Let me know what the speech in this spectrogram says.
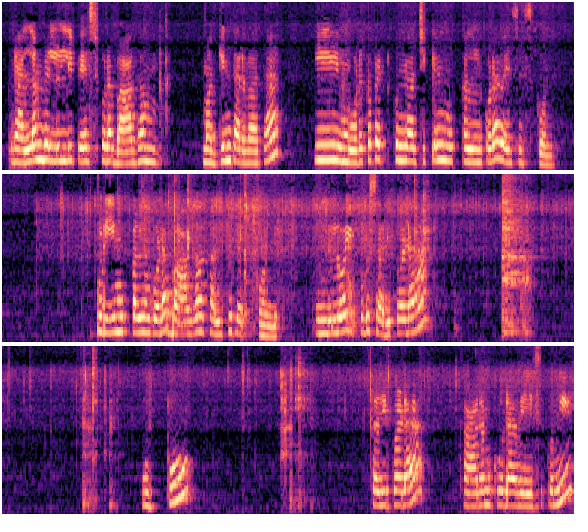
ఇప్పుడు అల్లం వెల్లుల్లి పేస్ట్ కూడా బాగా మగ్గిన తర్వాత ఈ ఉడకపెట్టుకున్న చికెన్ ముక్కలను కూడా వేసేసుకోండి. ఇప్పుడు ఈ ముక్కలను కూడా బాగా కలిపి పెట్టుకోండి. ఇందులో ఇప్పుడు సరిపడా ఉప్పు సరిపడా కారం కూడా వేసుకుని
